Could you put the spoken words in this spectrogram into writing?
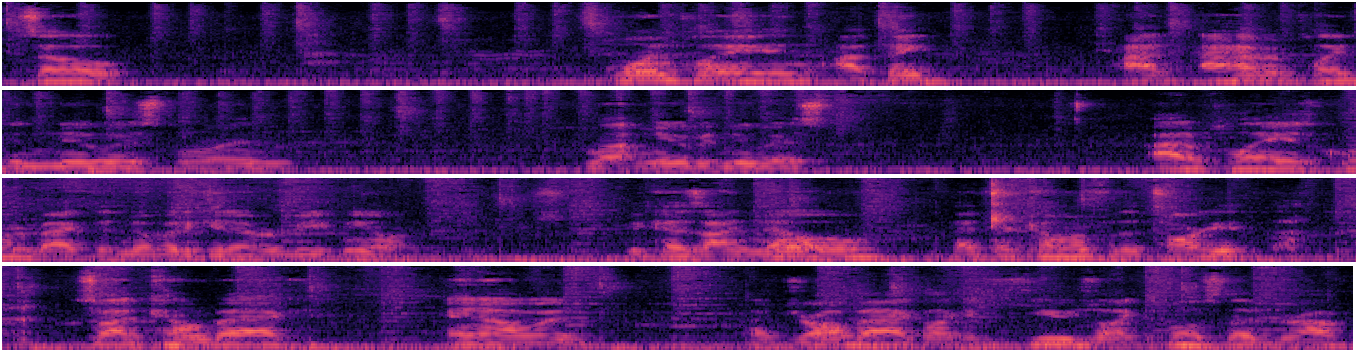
So one play, and I think I, I haven't played the newest one. Not new, but newest. I had a play as a quarterback that nobody could ever beat me on because I know that they're coming for the target. So I'd come back and I would I'd draw back like a huge like 12 step drop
